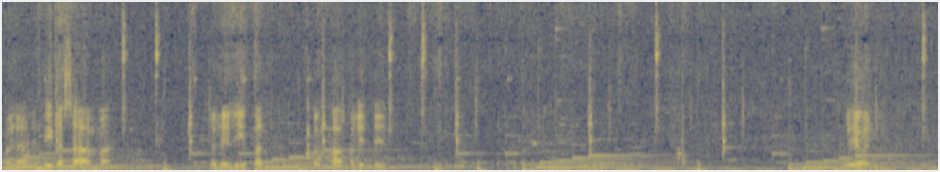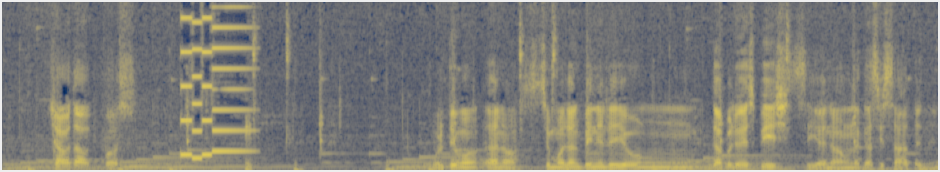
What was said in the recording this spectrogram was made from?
Wala, hindi kasama. So lilipat pagpapalitin. So yun. Shout out, boss. Ultimo, ano, simulan binili yung WSP, si ano ang nag-assist sa atin eh.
